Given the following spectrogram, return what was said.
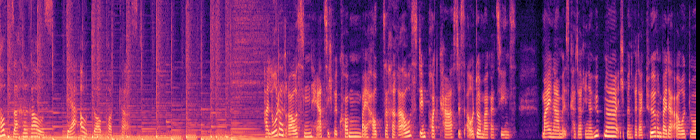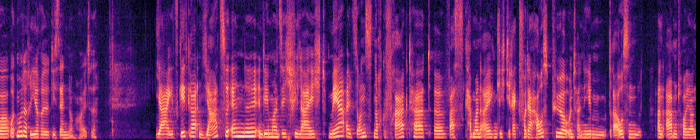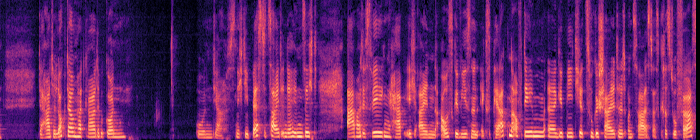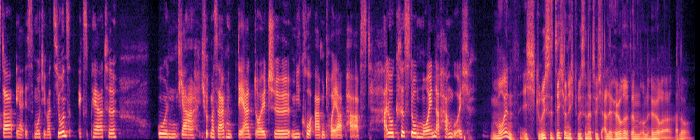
Hauptsache raus, der Outdoor-Podcast. Hallo da draußen, herzlich willkommen bei Hauptsache raus, dem Podcast des Outdoor-Magazins. Mein Name ist Katharina Hübner, ich bin Redakteurin bei der Outdoor und moderiere die Sendung heute. Ja, jetzt geht gerade ein Jahr zu Ende, in dem man sich vielleicht mehr als sonst noch gefragt hat, äh, was kann man eigentlich direkt vor der Haustür unternehmen, draußen an Abenteuern. Der harte Lockdown hat gerade begonnen. Und ja, ist nicht die beste Zeit in der Hinsicht. Aber deswegen habe ich einen ausgewiesenen Experten auf dem äh, Gebiet hier zugeschaltet. Und zwar ist das Christo Förster. Er ist Motivationsexperte und ja, ich würde mal sagen, der deutsche Mikroabenteuerpapst. Hallo Christo, moin nach Hamburg. Moin, ich grüße dich und ich grüße natürlich alle Hörerinnen und Hörer. Hallo.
